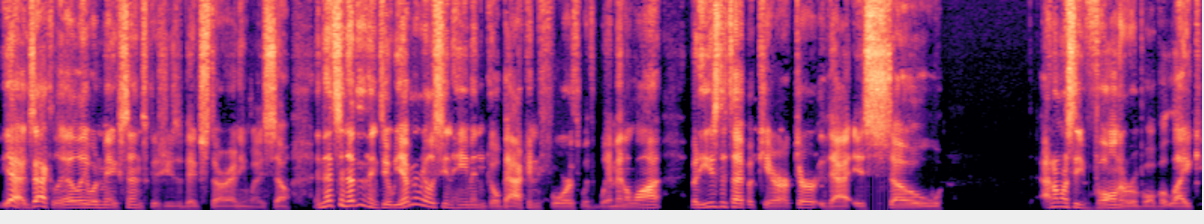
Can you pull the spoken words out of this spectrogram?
Yeah, exactly. LA would make sense because she's a big star anyway. So, and that's another thing too. We haven't really seen Heyman go back and forth with women a lot, but he's the type of character that is so I don't want to say vulnerable, but like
